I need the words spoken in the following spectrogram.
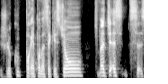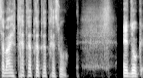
je le coupe pour répondre à sa question. Ça, m'arrive très, très, très, très, très souvent. Et donc,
